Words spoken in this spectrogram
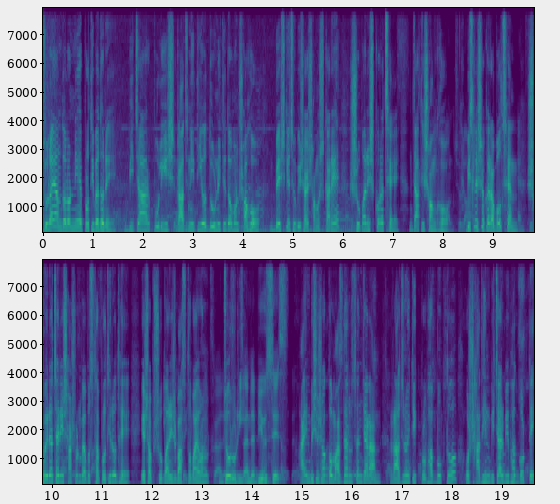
জুলাই আন্দোলন নিয়ে প্রতিবেদনে বিচার পুলিশ রাজনীতি ও দুর্নীতি দমন সহ বেশ কিছু বিষয় সংস্কারে সুপারিশ করেছে জাতিসংঘ। বিশ্লেষকেরা বলছেন স্বৈরাচারী শাসন ব্যবস্থা প্রতিরোধে এসব সুপারিশ বাস্তবায়ন জরুরি। আইন বিশেষজ্ঞ মাজদার হোসেন জানান রাজনৈতিক প্রভাবমুক্ত ও স্বাধীন বিচার বিভাগ গড়তে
